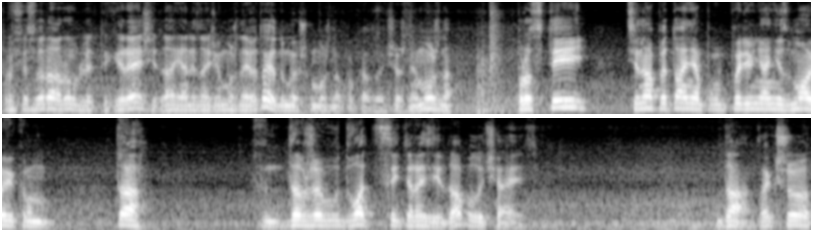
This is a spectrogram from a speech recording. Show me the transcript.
професора роблять такі речі, да? я не знаю, чи можна його. Та я думаю, що можна показувати, що ж не можна. Простий, ціна питання по порівнянні з Мавіком, та, да вже в 20 разів, да, виходить? Да, так що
